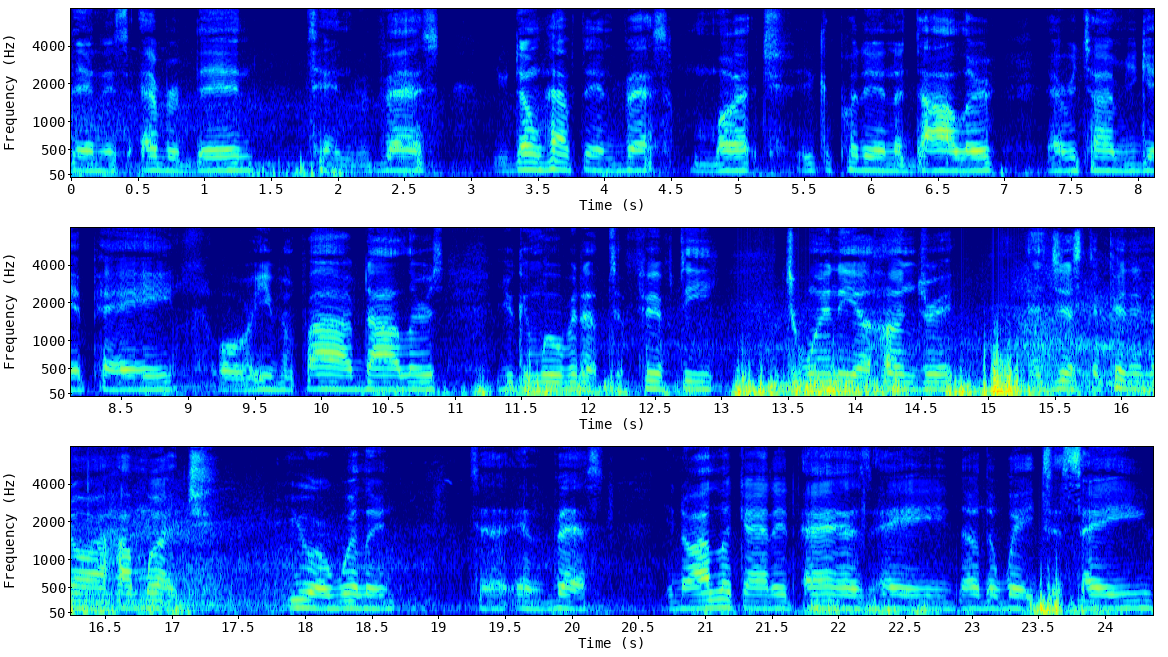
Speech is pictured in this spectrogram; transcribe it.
than it's ever been to invest. You don't have to invest much. You can put in a dollar every time you get paid, or even five dollars. You can move it up to 50, 20, 100, and just depending on how much you are willing to invest. You know, I look at it as a, another way to save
